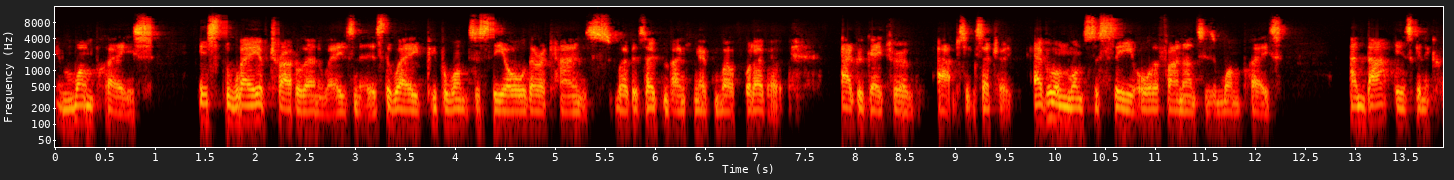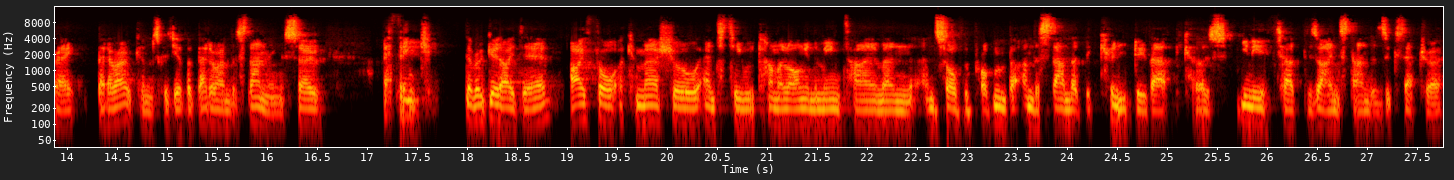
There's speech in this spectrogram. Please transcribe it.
in one place it's the way of travel anyway, isn't it? It's the way people want to see all their accounts, whether it's open banking, open wealth, whatever, aggregator apps, etc. Everyone wants to see all the finances in one place. And that is going to create better outcomes because you have a better understanding. So I think they're a good idea. I thought a commercial entity would come along in the meantime and, and solve the problem, but understand that they couldn't do that because you need to have design standards, etc.,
